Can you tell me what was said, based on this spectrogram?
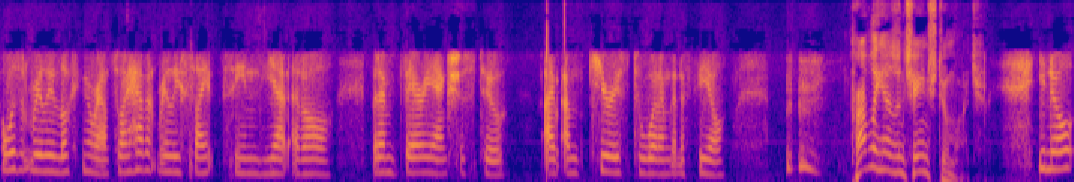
I wasn't really looking around, so I haven't really sightseen yet at all. But I'm very anxious to. I'm, I'm curious to what I'm going to feel. Probably hasn't changed too much. You know,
